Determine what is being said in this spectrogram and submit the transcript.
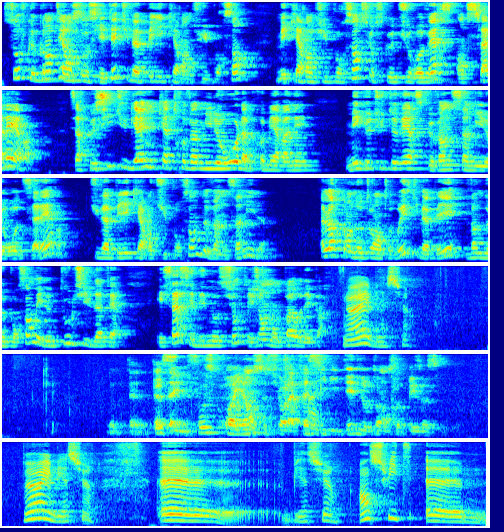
Sauf que quand tu es en société, tu vas payer 48%, mais 48% sur ce que tu reverses en salaire. C'est-à-dire que si tu gagnes 80 000 euros la première année, mais que tu te verses que 25 000 euros de salaire, tu vas payer 48% de 25 000. Alors qu'en auto-entreprise, tu vas payer 22%, mais de tout le chiffre d'affaires. Et ça, c'est des notions que les gens n'ont pas au départ. Oui, bien sûr. Donc, tu as, une fausse croyance sur la facilité de l'auto-entreprise aussi. Oui, bien sûr. Euh, bien sûr. Ensuite, euh,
